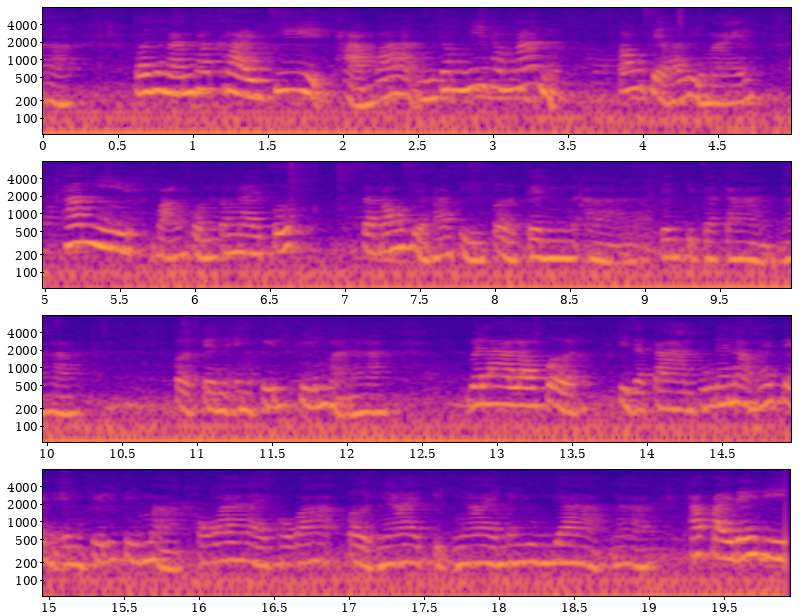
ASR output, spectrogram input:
นะคะเพราะฉะนั้นถ้าใครที่ถามว่าหนูทำนี่ทำนั่นต้องเสียภาษีไหม ถ้ามีหวังผลกำไรปุ๊บจะต้องเสียภาษีเปิดเป็นเป็นกิจการนะคะ เปิดเป็น e n c r i p t film อะนะคะ เวลาเราเปิดกิจการผู้แนะนำให้เป็น e n c r i p t film อะเพราะว่าอะไรเพราะว่าเปิดง่ายปิดง่ายไม่ยุ่งยากนะคะ ถ้าไปได้ดี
